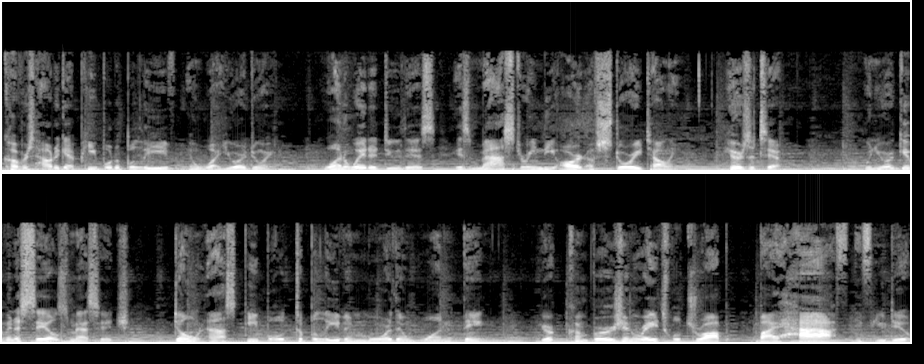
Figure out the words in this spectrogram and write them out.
covers how to get people to believe in what you are doing. One way to do this is mastering the art of storytelling. Here's a tip when you are given a sales message, don't ask people to believe in more than one thing. Your conversion rates will drop by half if you do.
